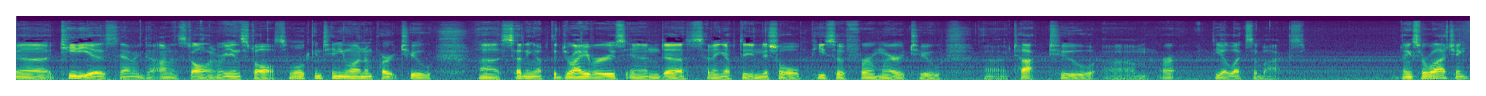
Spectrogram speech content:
uh, tedious having to uninstall and reinstall. So we'll continue on in part two, uh, setting up the drivers and uh, setting up the initial piece of firmware to uh, talk to um, the Alexa box. Thanks for watching.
